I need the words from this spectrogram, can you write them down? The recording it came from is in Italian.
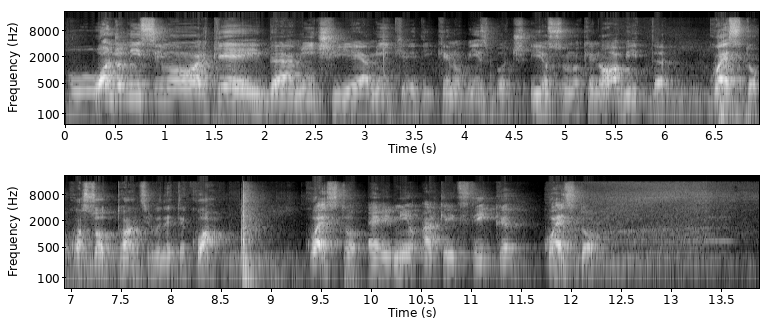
Buongiornissimo arcade, amici e amiche di Kenobisboch, io sono Kenobit, questo qua sotto, anzi lo vedete qua, questo è il mio arcade stick, questo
